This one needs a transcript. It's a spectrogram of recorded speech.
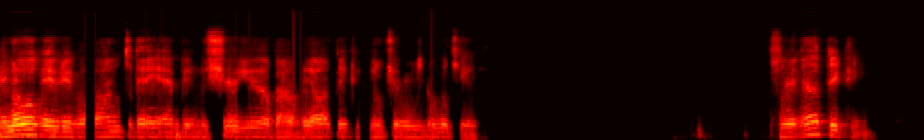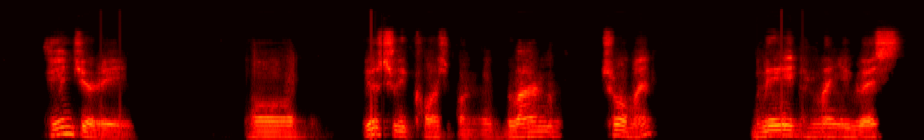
Hello everyone, today I'm going to show you about aortic injury imaging. So aortic injury are usually caused by blunt trauma may manifest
